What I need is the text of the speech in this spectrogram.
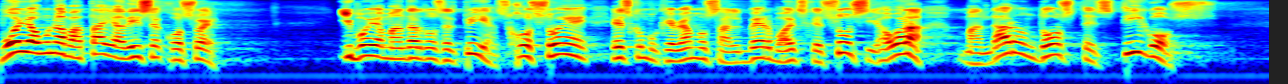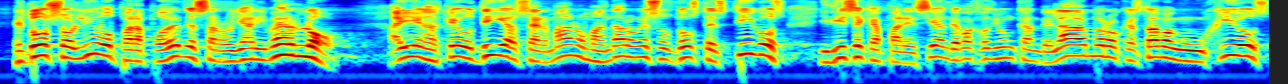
voy a una batalla, dice Josué, y voy a mandar dos espías. Josué es como que veamos al verbo, es Jesús, y ahora mandaron dos testigos, dos olivos para poder desarrollar y verlo. Ahí en aquellos días, hermanos, mandaron esos dos testigos y dice que aparecían debajo de un candelabro, que estaban ungidos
